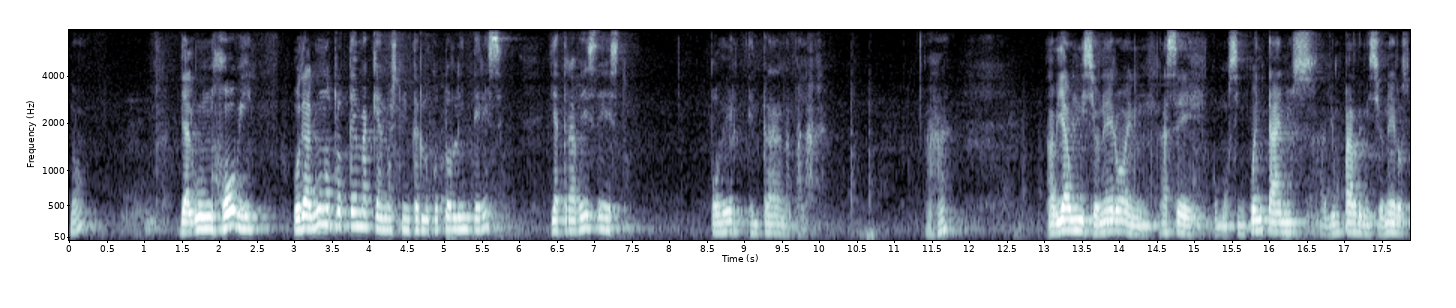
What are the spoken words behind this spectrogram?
¿no? De algún hobby o de algún otro tema que a nuestro interlocutor le interese. Y a través de esto poder entrar a la palabra. Había un misionero en hace como 50 años, había un par de misioneros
